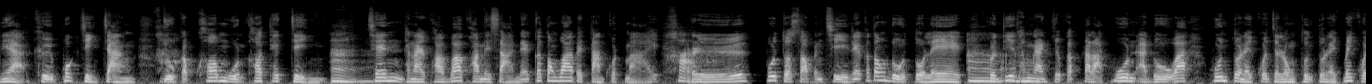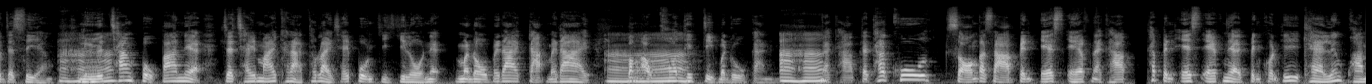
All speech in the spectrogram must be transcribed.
เนี่ยคือพวกจริงจังค่ะอยู่กับข้อมูลข้อเท็จจริงอ่าเช่นทนายความว่าความในศาลเนี่ยก็ต้องว่าไปตามกฎหมายค่ะหรือผู้ตรวจสอบบัญชีเนี่ยก็ต้องดูตัวเลขอ่าคนที่ทำงานเกี่ยวกับตลาดหุ้นอะดูว่าหุ้นตัวไหนควรจะลงทุนตัวไหนไม่ควรจะเสี่ยงอ่าฮะหรือช่างปลูกบ้านเนี่ยจะใช้ไม้ขนาดเท่าไหร่ใช้ปูนกี่กิโลเนี่ยมโนไม่ได้กะไม่ได้ ต้องเอาข้อเท็จจริงมาดูกันอ่าฮะนะครับแต่ถ้าคู่ 2 กับ 3 เป็น SF นะครับถ้าเป็น SF เนี่ยเป็นคนที่แคร์เรื่องความ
